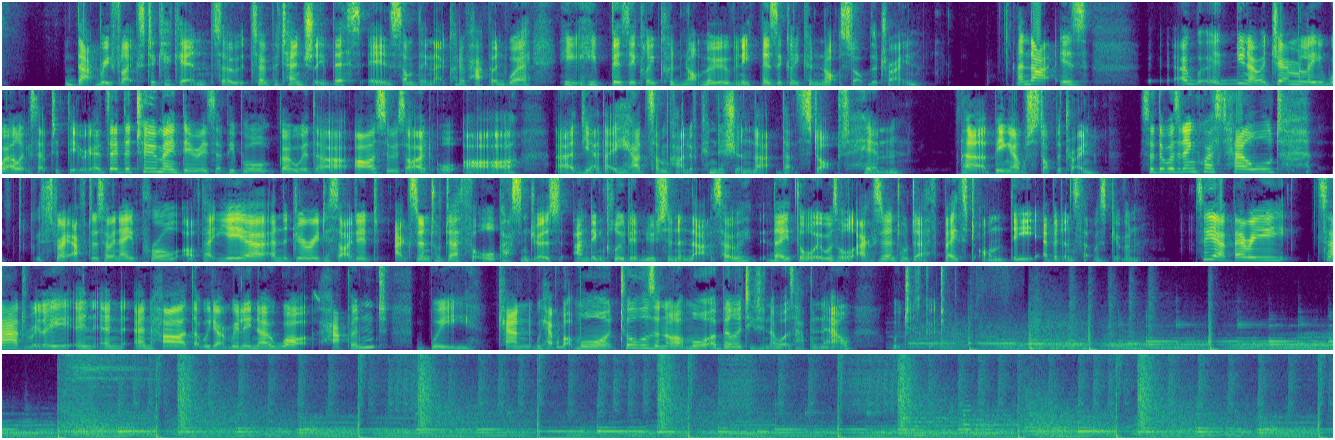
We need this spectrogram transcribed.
that reflex to kick in. So so potentially this is something that could have happened where he he physically could not move and he physically could not stop the train. And that is a, you know a generally well accepted theory. I'd say the two main theories that people go with are, are suicide or are uh, yeah that he had some kind of condition that that stopped him uh, being able to stop the train. So there was an inquest held straight after, so in April of that year, and the jury decided accidental death for all passengers and included Newson in that. So they thought it was all accidental death based on the evidence that was given. So yeah, very sad really and and, and hard that we don't really know what happened. We can we have a lot more tools and a lot more ability to know what's happened now, which is good.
